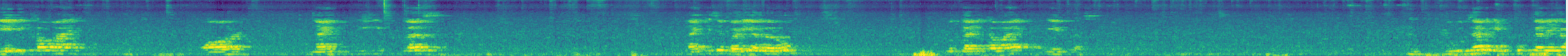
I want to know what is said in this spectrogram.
ए लिखा हुआ है और नाइन्टी प्लस नाइन्टी से बड़ी अगर हो तो क्या लिखा हुआ है? ए प्लस यूज़र इनपुट करेगा,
